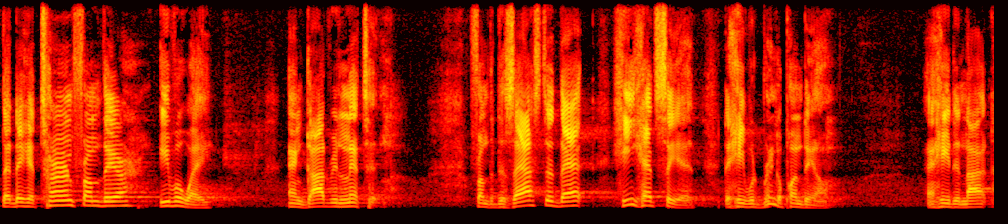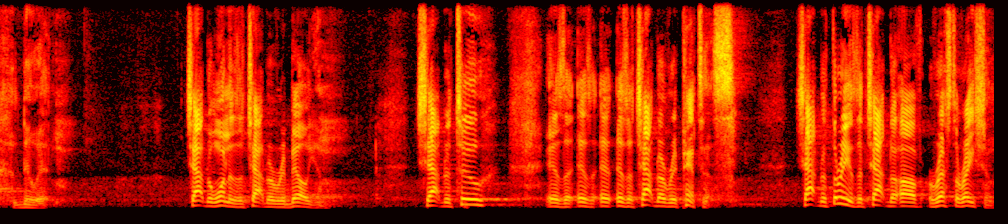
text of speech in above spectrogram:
that they had turned from their evil way, and God relented from the disaster that he had said that he would bring upon them. And he did not do it. Chapter 1 is a chapter of rebellion. Chapter 2 is a, is a, is a chapter of repentance. Chapter three is a chapter of restoration.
